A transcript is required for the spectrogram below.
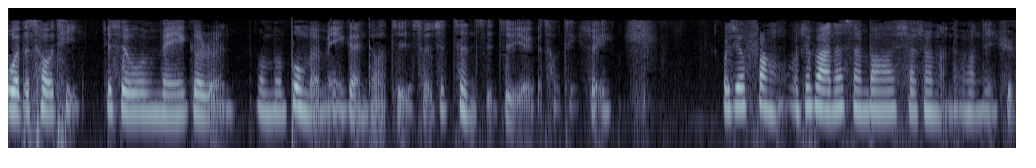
我的抽屉，就是我们每一个人，我们部门每一个人都有自己抽，是政治自己有一个抽屉，所以。我就放，我就把那三包小小暖糖放进去，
